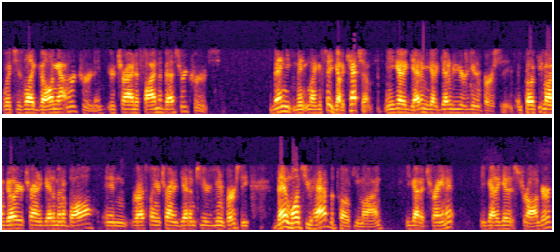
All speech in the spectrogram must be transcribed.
which is like going out and recruiting. You're trying to find the best recruits. Then, then like I said, you got to catch them. And you got to get them. You got to get them to your university. In Pokemon Go, you're trying to get them in a ball. In wrestling, you're trying to get them to your university. Then once you have the Pokemon, you got to train it. You got to get it stronger,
